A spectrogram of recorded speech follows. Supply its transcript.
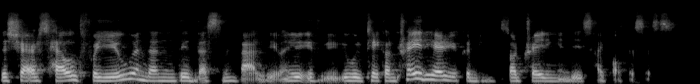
the shares held for you and then the investment value. And if you would click on trade here, you could start trading in these hypotheses.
